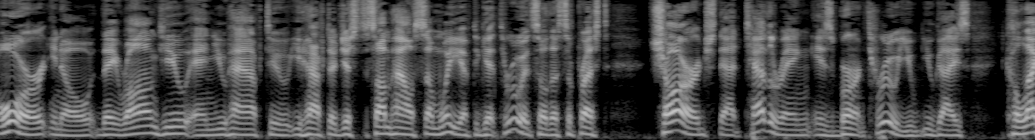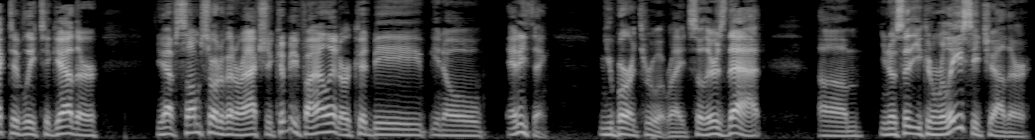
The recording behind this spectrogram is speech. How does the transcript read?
or, you know, they wronged you and you have to, you have to just somehow, some way you have to get through it. So the suppressed charge, that tethering is burnt through. You, you guys collectively together, you have some sort of interaction. It could be violent or it could be, you know, anything. You burn through it, right? So there's that, um, you know, so that you can release each other,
